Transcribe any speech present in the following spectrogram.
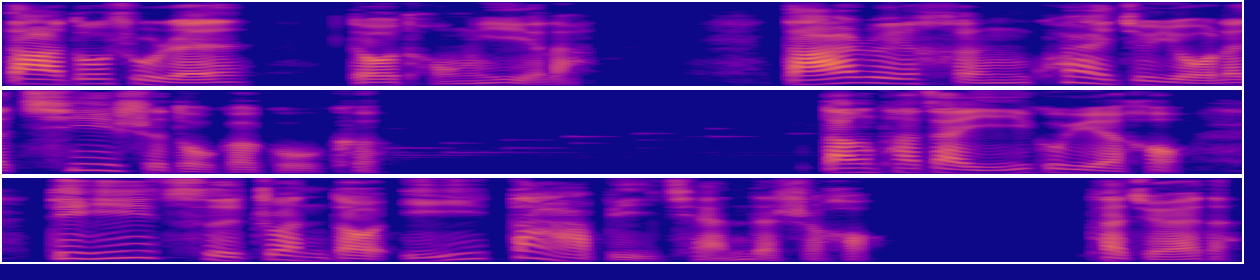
大多数人都同意了。达瑞很快就有了七十多个顾客。当他在一个月后第一次赚到一大笔钱的时候，他觉得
